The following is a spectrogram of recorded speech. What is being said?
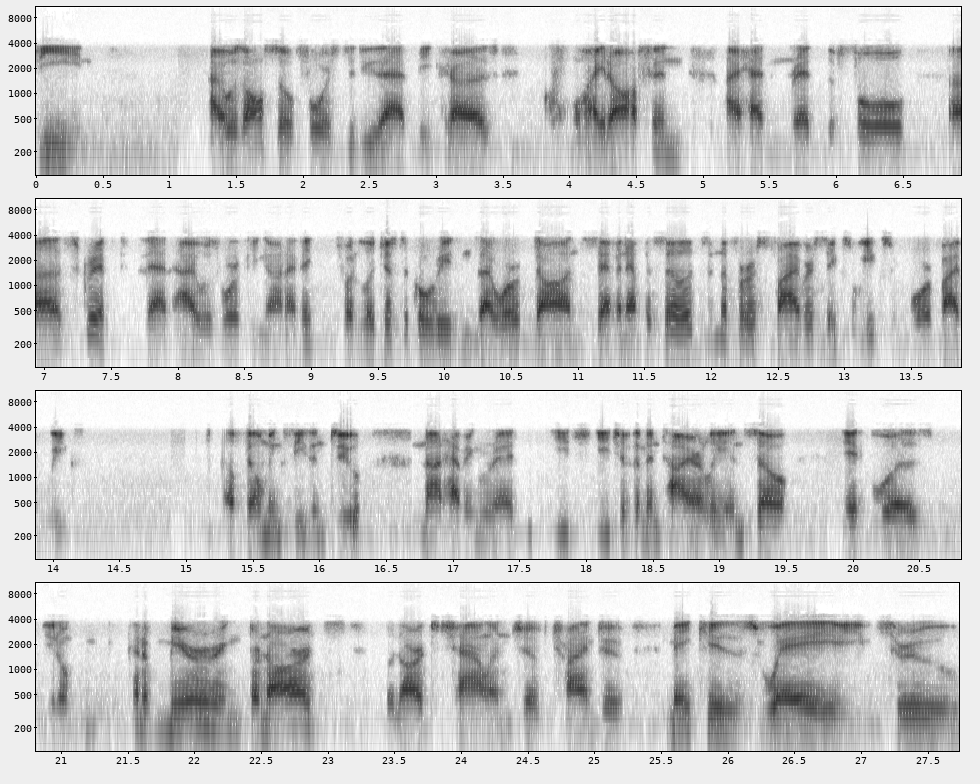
scene. I was also forced to do that because quite often I hadn't read the full uh, script that I was working on. I think for logistical reasons, I worked on seven episodes in the first five or six weeks, or four or five weeks of filming season two, not having read each each of them entirely, and so it was you know kind of mirroring Bernard's Bernard's challenge of trying to make his way through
